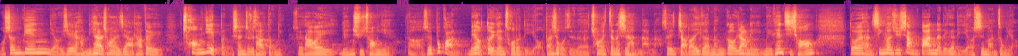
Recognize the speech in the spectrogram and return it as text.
我身边有一些很厉害的创业家，他对创业本身就是他的动力，所以他会连续创业啊、所以不管没有对跟错的理由，但是我觉得创业真的是很难的，所以找到一个能够让你每天起床都会很兴奋去上班的这个理由是蛮重要的。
